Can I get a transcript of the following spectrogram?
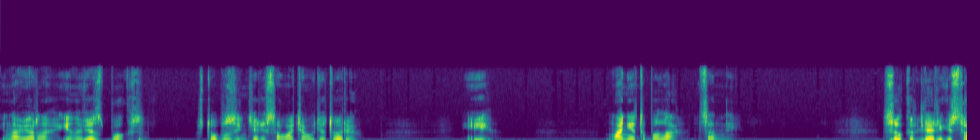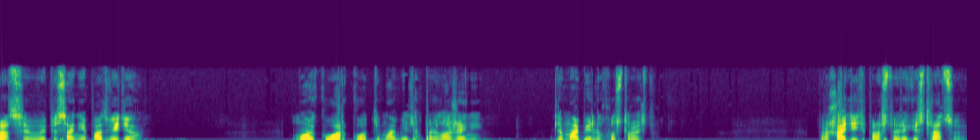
и, наверное, InvestBox, чтобы заинтересовать аудиторию и монета была ценной. Ссылка для регистрации в описании под видео. Мой QR-код для мобильных приложений, для мобильных устройств. Проходите простую регистрацию.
